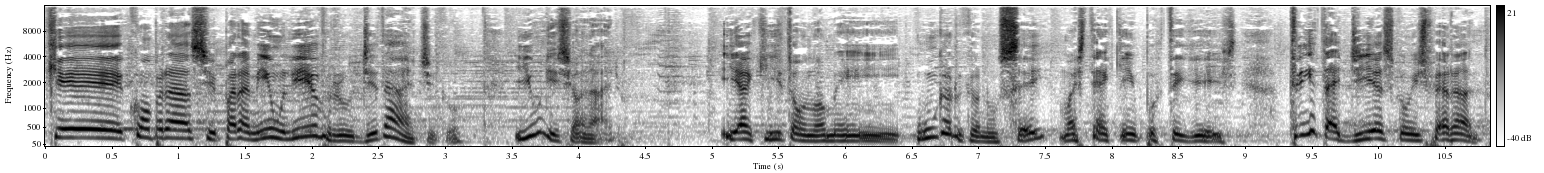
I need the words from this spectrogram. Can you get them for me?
que comprasse para mim um livro didático e um dicionário. E aqui está o um nome em húngaro, que eu não sei, mas tem aqui em português: 30 Dias com Esperanto.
